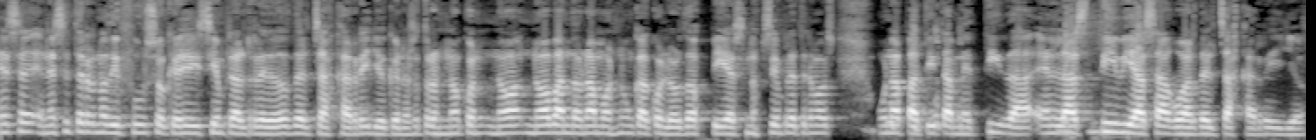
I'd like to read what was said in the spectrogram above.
ese, en ese terreno difuso que hay siempre alrededor del chascarrillo, que nosotros no, no abandonamos nunca con los dos pies, no siempre tenemos una patita metida en las tibias aguas del chascarrillo.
